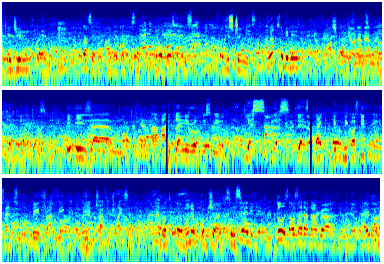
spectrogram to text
engaging um, another set of ad officers to help us for this, for these three weeks. We have so many are definitely Is um, playing a role this period? Yes, yes, yes. Like um, Because people don't tend to obey traffic, and traffic lights. and- Yeah, but um, Honorable Commissioner, sincerely, um, those outside Anambra, they, they, I, I'm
